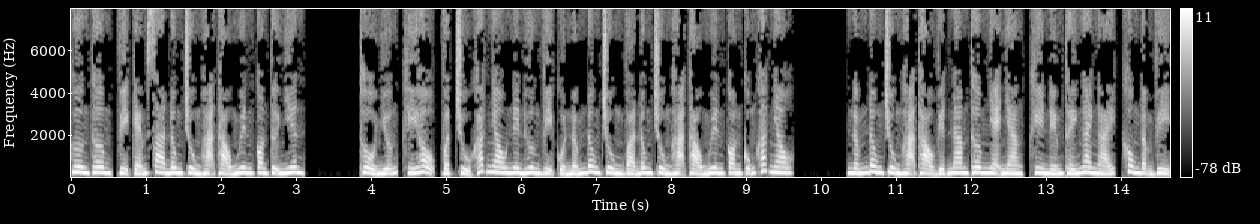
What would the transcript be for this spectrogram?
Hương thơm, vị kém xa đông trùng hạ thảo nguyên con tự nhiên. Thổ nhưỡng, khí hậu, vật chủ khác nhau nên hương vị của nấm đông trùng và đông trùng hạ thảo nguyên con cũng khác nhau. Nấm đông trùng hạ thảo Việt Nam thơm nhẹ nhàng, khi nếm thấy ngai ngái, không đậm vị.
